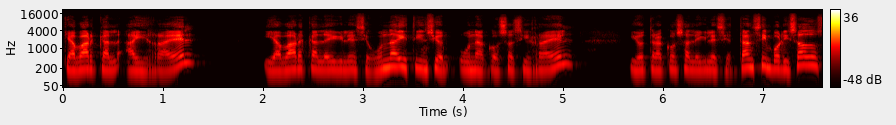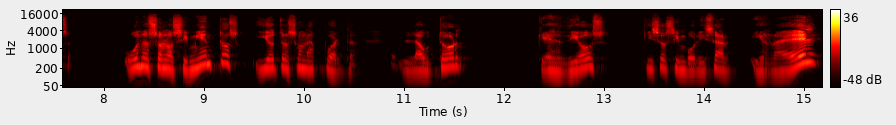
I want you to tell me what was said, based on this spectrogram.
que abarca a Israel y abarca a la iglesia. Una distinción, una cosa es Israel y otra cosa la iglesia. Están simbolizados, unos son los cimientos y otros son las puertas. El autor que es Dios, quiso simbolizar. Israel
